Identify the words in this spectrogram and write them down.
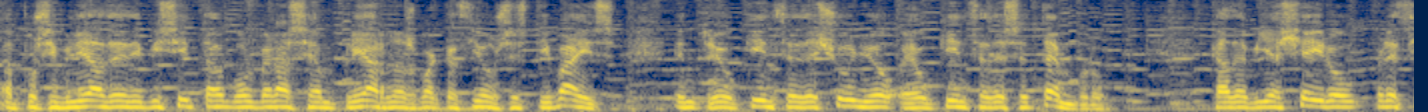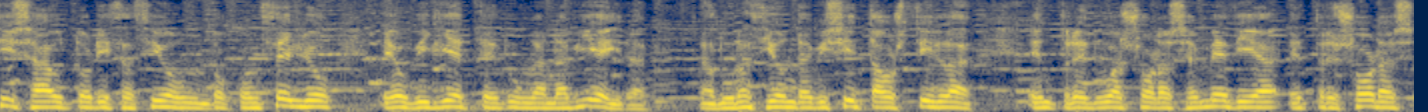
A posibilidade de visita volverase a ampliar nas vacacións estivais entre o 15 de xuño e o 15 de setembro. Cada viaxeiro precisa a autorización do Concello e o billete dunha navieira. A duración da visita oscila entre dúas horas e media e tres horas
